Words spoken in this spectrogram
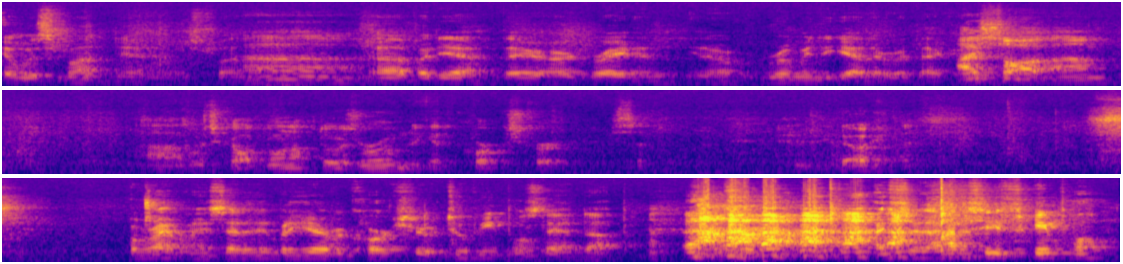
It was fun, yeah, it was fun. Ah. Uh, But yeah, they are great and, you know, rooming together with that. I saw, um, uh, what's it called, going up to his room to get a corkscrew. He said, Okay. Oh, right, when I said, anybody here have a corkscrew, two people stand up. I said, how do these people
